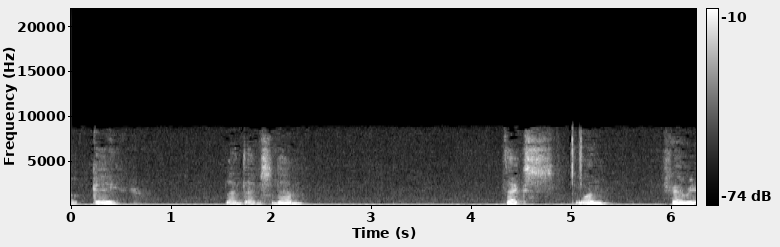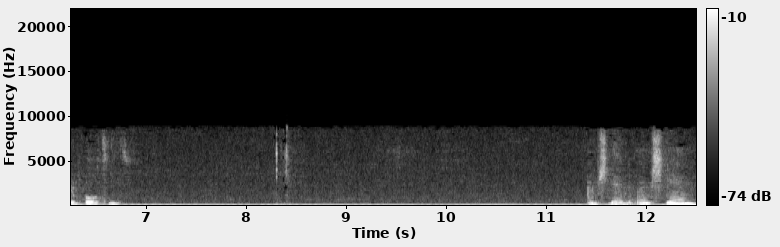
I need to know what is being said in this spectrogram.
Okay blend Amsterdam tax 1 very important Amsterdam Amsterdam.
